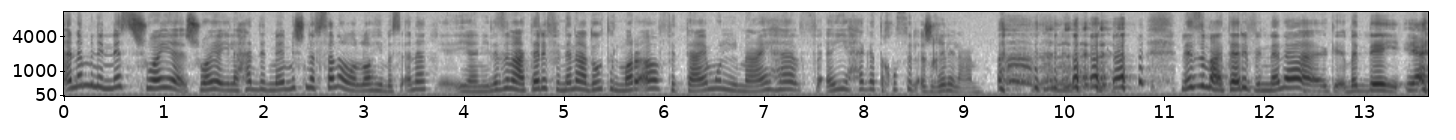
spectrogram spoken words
أنا من الناس شوية شوية إلى حد ما مش نفسنا والله بس أنا يعني لازم أعترف إن أنا عدوة المرأة في التعامل معاها في أي حاجة تخص الأشغال العامة. لازم أعترف إن أنا بتضايق. يعني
